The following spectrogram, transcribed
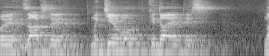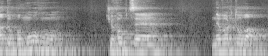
ви завжди миттєво кидаєтесь на допомогу, чого б це не вартувало.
